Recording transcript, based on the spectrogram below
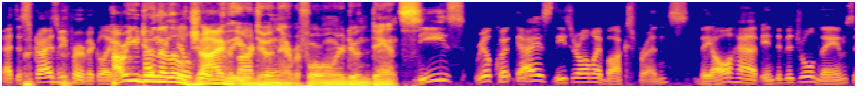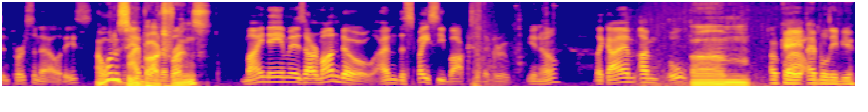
That describes me perfectly. How are you doing do that you little jive Mr. that you were Boxman? doing there before when we were doing the dance? These, real quick, guys, these are all my box friends. They all have individual names and personalities. I want to see your I'm one box friends. them. Friends. My name is Armando. I'm the spicy box of the group, you know? Like, I'm, I'm, oh, Um, Okay, Wow. I believe you.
